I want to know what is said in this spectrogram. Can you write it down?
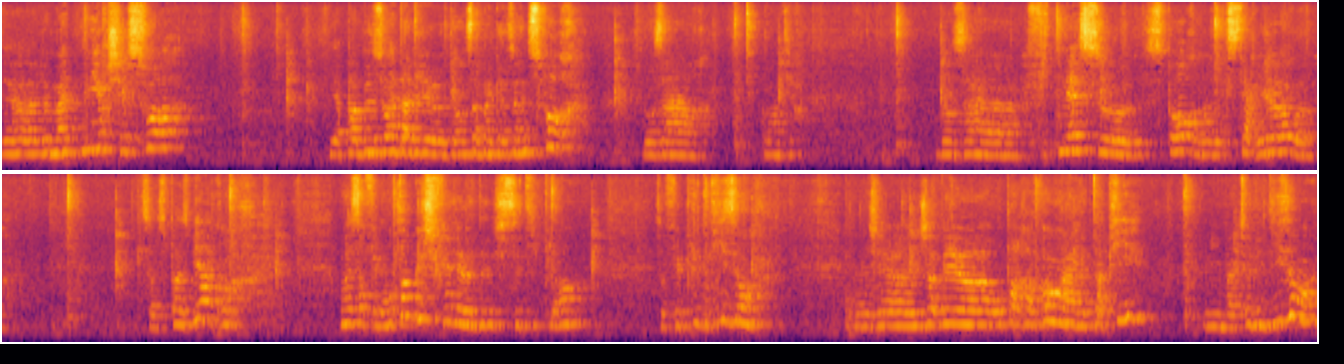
Le, maintenir chez soi, il n'y a pas besoin d'aller euh, dans un magasin de sport, dans un, comment dire, dans un fitness euh, sport à l'extérieur. euh, ça se passe bien, quoi. Moi, ça fait longtemps que je fais euh, ce type-là. Ça fait plus de 10 ans. Euh, euh, J'avais euh, auparavant un tapis. Il m'a tenu 10 ans. hein.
